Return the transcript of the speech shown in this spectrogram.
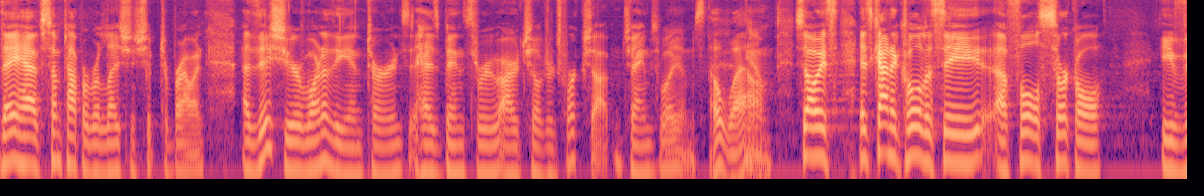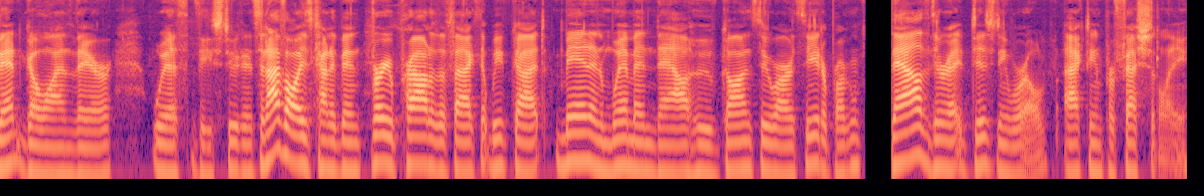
they have some type of relationship to Brown. Uh, this year, one of the interns has been through our children's workshop, James Williams. Oh, wow. Yeah. So it's it's kind of cool to see a full circle event go on there with these students. And I've always kind of been very proud of the fact that we've got men and women now who've gone through our theater program. Now they're at Disney World acting professionally,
